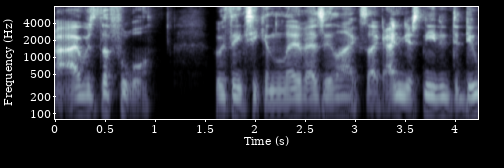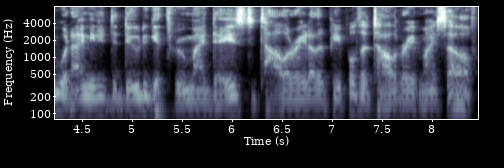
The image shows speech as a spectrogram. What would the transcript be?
I was the fool who thinks he can live as he likes. Like I just needed to do what I needed to do to get through my days, to tolerate other people, to tolerate myself,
